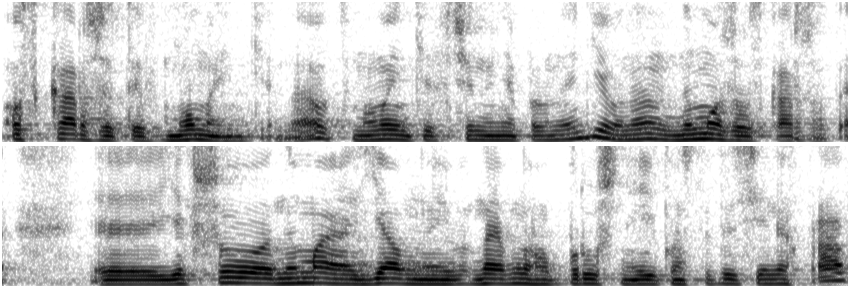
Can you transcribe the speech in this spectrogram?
оскаржити в моменті. Да? От в моменті вчинення певної дії вона не може оскаржити. Е, якщо немає явної, явного порушення її конституційних прав,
